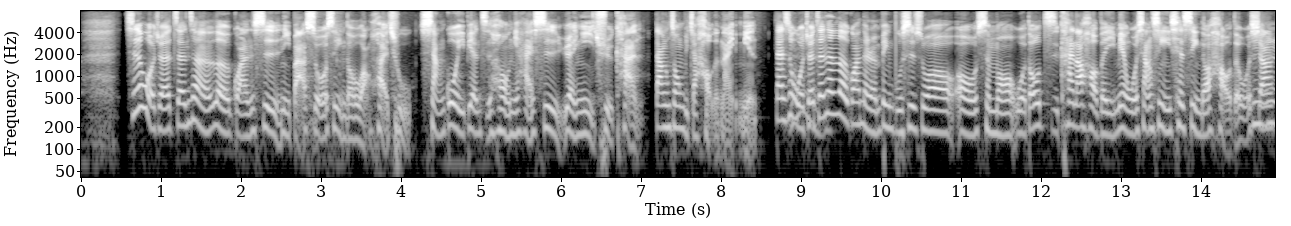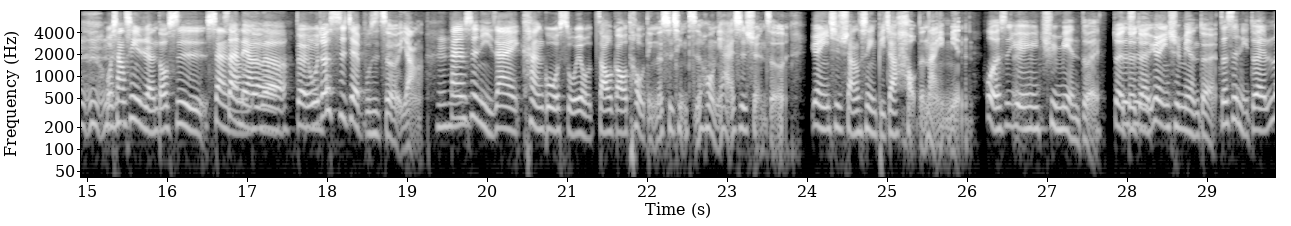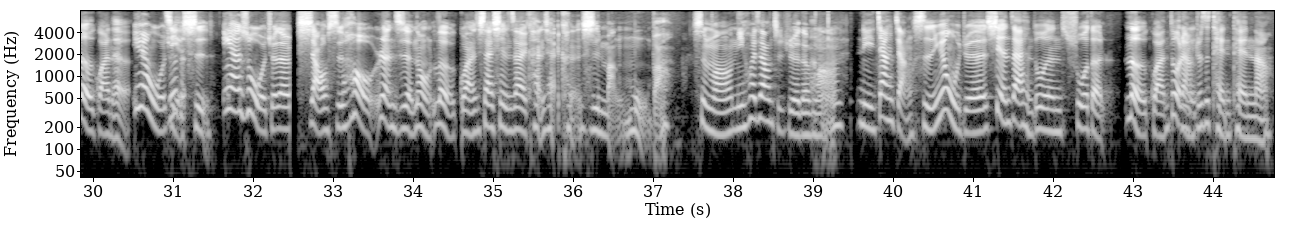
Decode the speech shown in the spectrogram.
其实我觉得真正的乐观是你把所有事情都往坏处想过一遍之后，你还是愿意去看当中比较好的那一面。但是我觉得真正乐观的人，并不是说哦什么我都只看到好的一面，我相信一切事情都好的，我相、嗯嗯嗯、我相信人都是善良的。善良的对、嗯、我觉得世界不是这样。嗯、但是你在看过所有糟糕透顶的事情之后，你还是选择愿意去相信比较好的那一面，或者是愿意去面对。对对对，愿意去面对，这是你对乐观的，因为我解释应该说，我觉得小时候认知的那种乐观，在现在看起来可能是盲目吧。是吗？你会这样子觉得吗？啊、你这样讲是因为我觉得现在很多人说的乐观，对我来讲就是天天呐。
